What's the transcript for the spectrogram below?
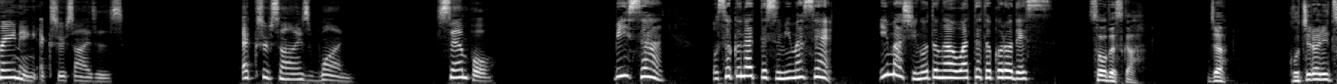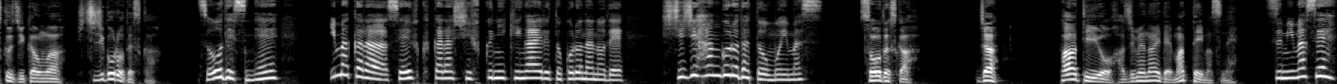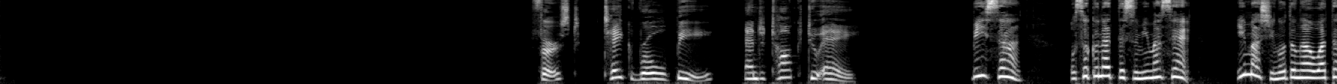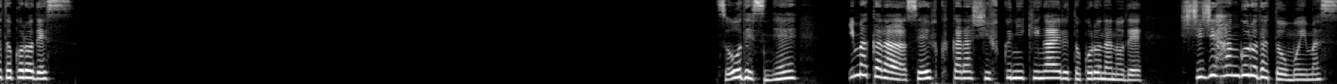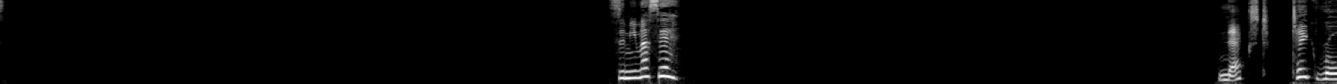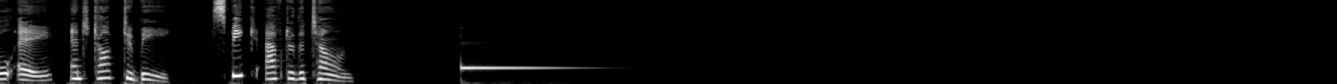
Training exercises. Exercise 1. Sample. B さん、遅くなってすみません。今仕事が終わったところです。そうですか。じゃあ、こちらに着く時間は7時頃ですか？そうですね。今から制服から私服に着替えるところなので、7時半頃だと思います。そうですか。じゃあ、パーティーを始めないで待っていますね。すみません。First, take role B and talk to A. B さん、遅くなってすみません。今仕事が終わったところです。そうですね。今から制服から私服に着替えるところなので、7時半頃だと思います。すみません。Next, take role A and talk to B. Speak after the tone.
